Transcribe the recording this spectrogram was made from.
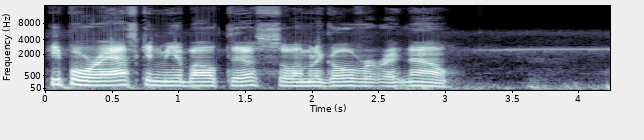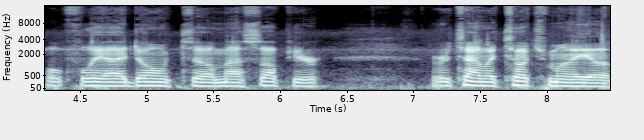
People were asking me about this, so I'm going to go over it right now. Hopefully I don't uh, mess up here. Every time I touch my uh,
